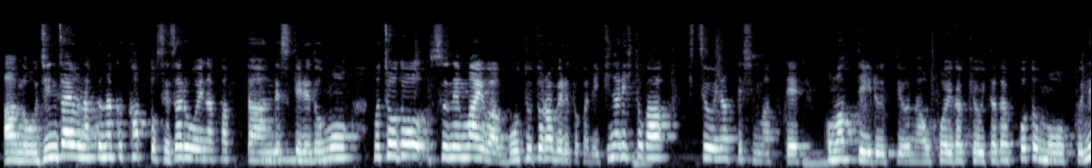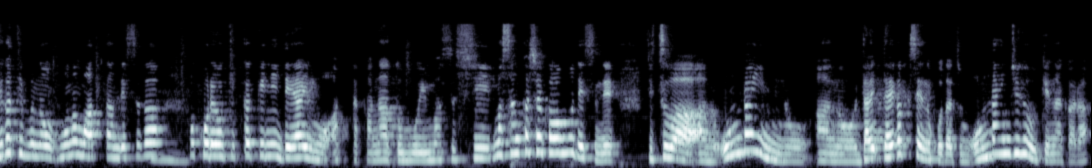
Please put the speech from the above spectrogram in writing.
あの人材を泣く泣くカットせざるを得なかったんですけれども、まあ、ちょうど数年前は GoTo トラベルとかでいきなり人が必要になってしまって困っているっていうようなお声掛けをいただくことも多くネガティブのものもあったんですが、まあ、これをきっかけに出会いもあったかなと思いますし、まあ、参加者側もですね実はあのオンラインのあの大大学生の子たちもオンライン授業を受けながら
